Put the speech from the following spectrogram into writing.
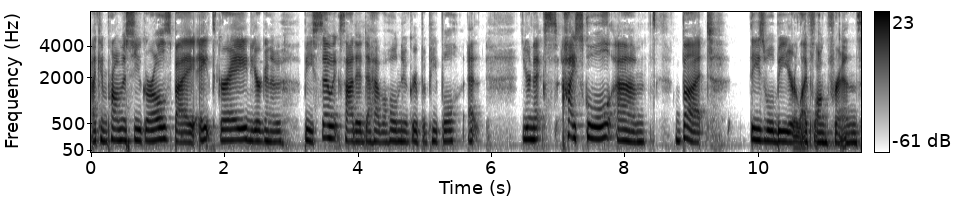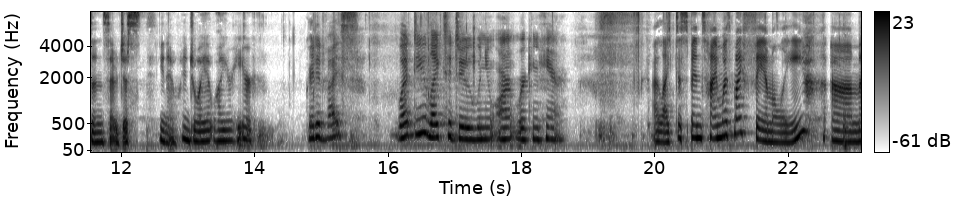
I can promise you, girls, by eighth grade, you're going to be so excited to have a whole new group of people at your next high school. Um, but these will be your lifelong friends. And so just, you know, enjoy it while you're here. Great advice. What do you like to do when you aren't working here? I like to spend time with my family. Um,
